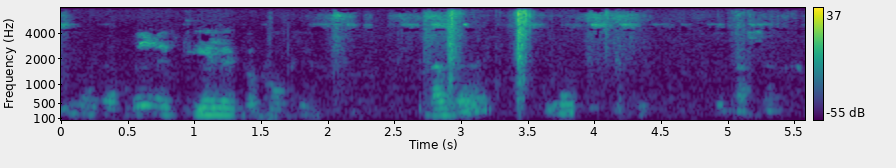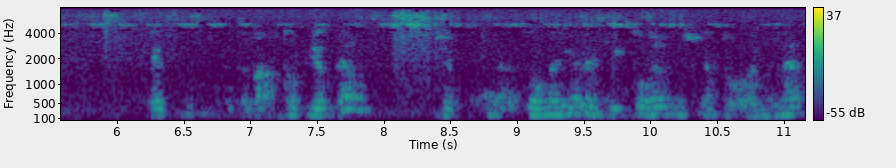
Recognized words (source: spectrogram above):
ומדברת ילד בבוקר. ואז זה דבר טוב יותר, לעזור לילד להתעורר משנתו על מנת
